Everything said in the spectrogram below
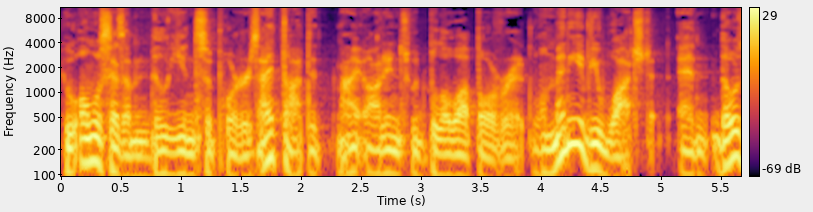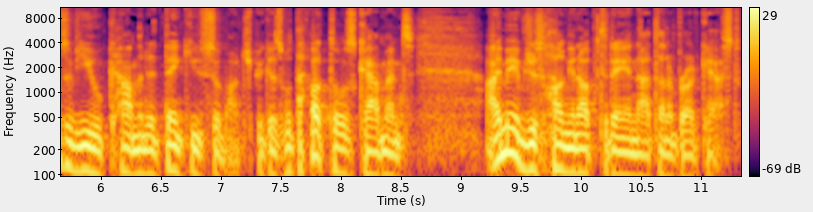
who almost has a million supporters. I thought that my audience would blow up over it. Well, many of you watched it, and those of you who commented, thank you so much, because without those comments, I may have just hung it up today and not done a broadcast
